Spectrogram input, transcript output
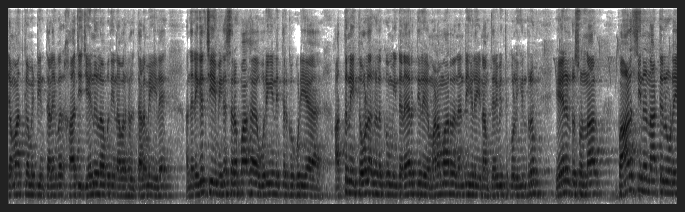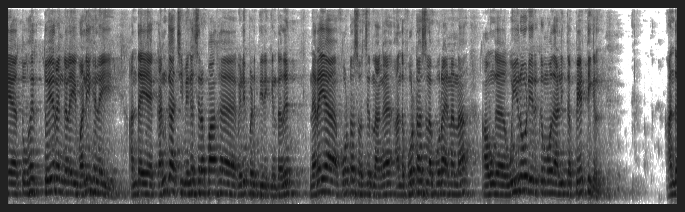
ஜமாத் கமிட்டியின் தலைவர் ஹாஜி ஜேனுலாபுதீன் அவர்கள் தலைமையிலே அந்த நிகழ்ச்சியை மிக சிறப்பாக ஒருங்கிணைத்திருக்கக்கூடிய அத்தனை தோழர்களுக்கும் இந்த நேரத்தில் மனமார்ந்த நன்றிகளை நாம் தெரிவித்துக் கொள்கின்றோம். ஏனென்று சொன்னால் பாலஸ்தீன நாட்டினுடைய துக துயரங்களை வழிகளை அந்த கண்காட்சி மிக சிறப்பாக வெளிப்படுத்தி இருக்கின்றது நிறைய ஃபோட்டோஸ் வச்சுருந்தாங்க. அந்த ஃபோட்டோஸில் பூரா என்னென்னா அவங்க உயிரோடு இருக்கும்போது அளித்த பேட்டிகள். அந்த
